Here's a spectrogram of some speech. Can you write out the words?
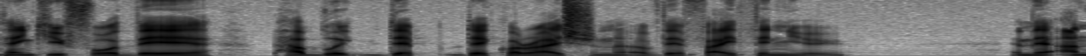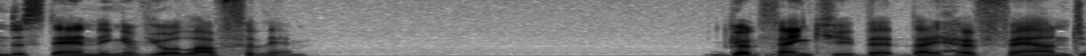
Thank you for their public de- declaration of their faith in you and their understanding of your love for them. God, thank you that they have found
